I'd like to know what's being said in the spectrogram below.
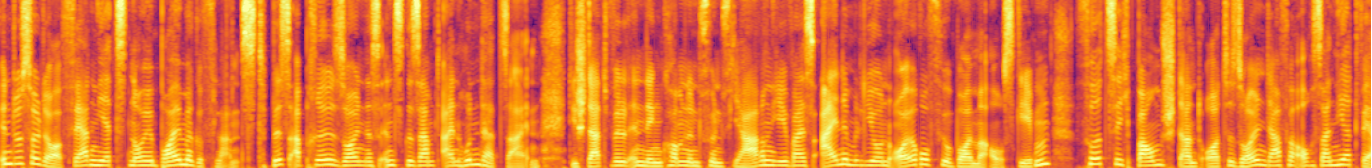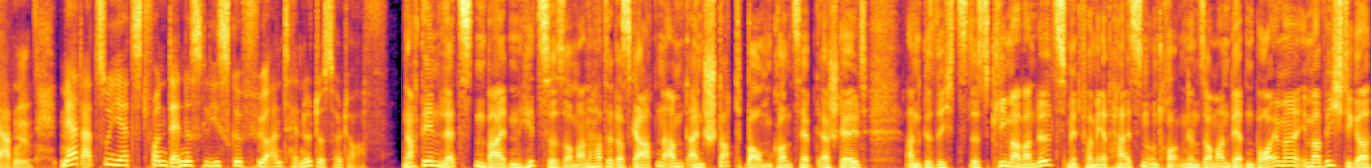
In Düsseldorf werden jetzt neue Bäume gepflanzt. Bis April sollen es insgesamt 100 sein. Die Stadt will in den kommenden fünf Jahren jeweils eine Million Euro für Bäume ausgeben. 40 Baumstandorte sollen dafür auch saniert werden. Mehr dazu jetzt von Dennis Lieske für Antenne Düsseldorf. Nach den letzten beiden Hitzesommern hatte das Gartenamt ein Stadtbaumkonzept erstellt. Angesichts des Klimawandels mit vermehrt heißen und trockenen Sommern werden Bäume immer wichtiger.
